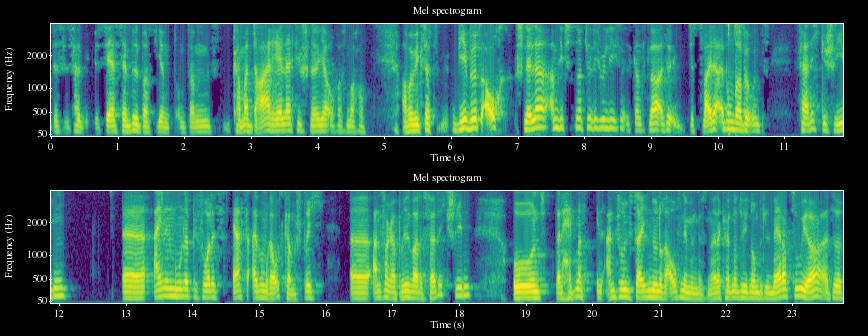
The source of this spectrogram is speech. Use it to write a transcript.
das ist halt sehr sample-basierend und dann kann man da relativ schnell ja auch was machen. Aber wie gesagt, wir würden auch schneller am liebsten natürlich releasen, ist ganz klar. Also das zweite Album war bei uns fertig geschrieben, äh, einen Monat bevor das erste Album rauskam. Sprich, äh, Anfang April war das fertig geschrieben und dann hätte man es in Anführungszeichen nur noch aufnehmen müssen. Ne? Da gehört natürlich noch ein bisschen mehr dazu, ja. Also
